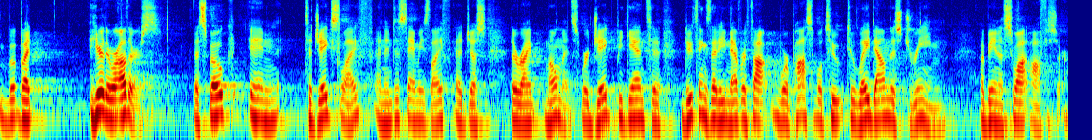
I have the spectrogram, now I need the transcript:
but, but here there were others that spoke in to Jake's life and into Sammy's life at just the right moments, where Jake began to do things that he never thought were possible to, to lay down this dream of being a SWAT officer.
